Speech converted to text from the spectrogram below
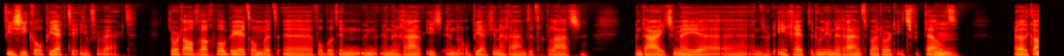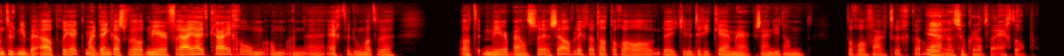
fysieke objecten in verwerkt. Wordt altijd wel geprobeerd om het eh, bijvoorbeeld in, in, in een, ruim, iets, een object in een ruimte te plaatsen. En daar iets mee, eh, een soort ingreep te doen in de ruimte, waardoor het iets vertelt. Hmm. Maar dat kan natuurlijk niet bij elk project. Maar ik denk als we wat meer vrijheid krijgen om, om een, eh, echt te doen wat, we, wat meer bij onszelf ligt, dat dat toch wel een beetje de drie kenmerken zijn die dan toch wel vaak terugkomen. Ja, en dan zoeken we dat wel echt op.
